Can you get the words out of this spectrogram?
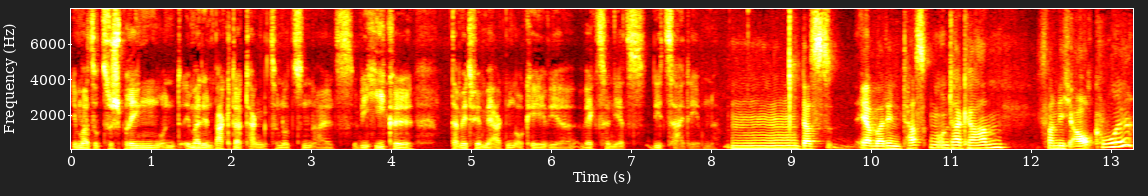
immer so zu springen und immer den Bagdad-Tank zu nutzen als Vehikel, damit wir merken, okay, wir wechseln jetzt die Zeitebene. Mm, dass er bei den Tasken unterkam, fand ich auch cool.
